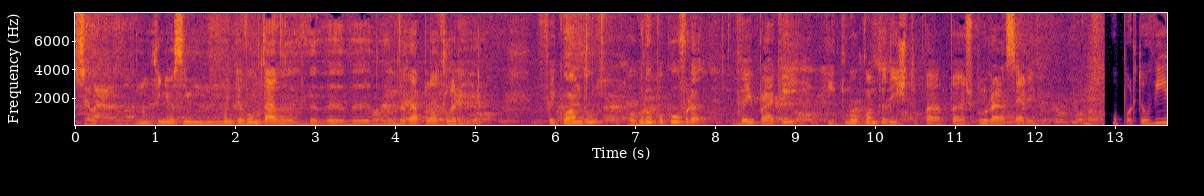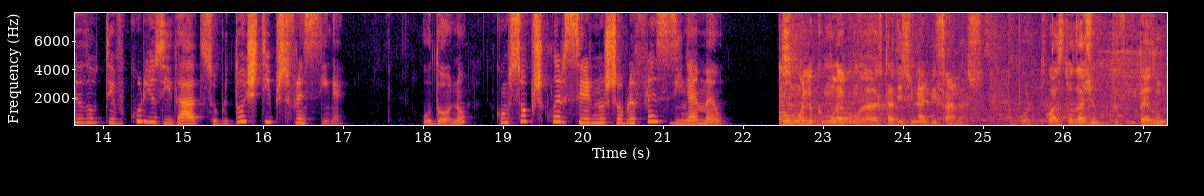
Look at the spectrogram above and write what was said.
sei lá, não tinham assim muita vontade de, de, de, de enverdar pela hotelaria. Foi quando o grupo Cufra veio para aqui e tomou conta disto para, para explorar a sério. O Porto Ouvido teve curiosidade sobre dois tipos de francesinha. O dono começou por esclarecer-nos sobre a francesinha à mão. O molho que me levam as tradicionais bifanas do Porto. Quase toda a gente pede um,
